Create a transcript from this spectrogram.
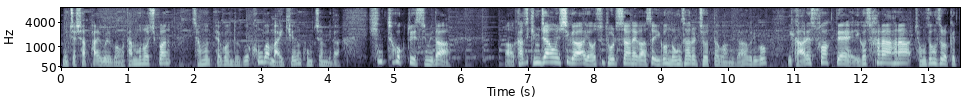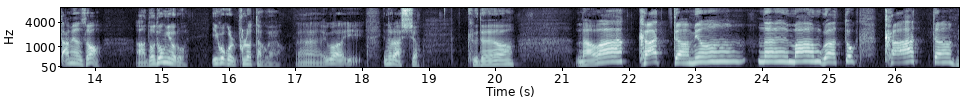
문자 샵8910 단문 50원 장문 100원 들고요. 콩과 마이키에는 공짜입니다. 힌트곡도 있습니다. 어, 가수 김장훈 씨가 여수 돌산에 가서 이곳 농사를 지었다고 합니다. 그리고 이 가을에 수확 때 이것 하나하나 정성스럽게 따면서 아, 노동요로 이 곡을 불렀다고 해요. 예, 이거 이, 이 노래 아시죠? 그대여 나와 같다면 내 마음과 똑같다면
